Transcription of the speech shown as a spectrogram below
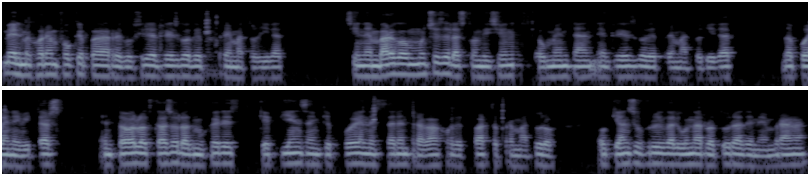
el mejor enfoque para reducir el riesgo de prematuridad. Sin embargo, muchas de las condiciones que aumentan el riesgo de prematuridad no pueden evitarse. En todos los casos, las mujeres que piensan que pueden estar en trabajo de parto prematuro o que han sufrido alguna rotura de membrana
